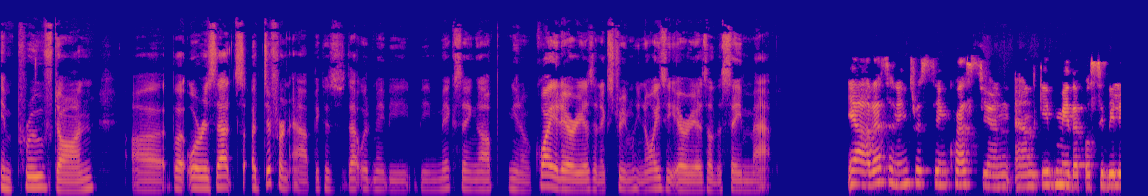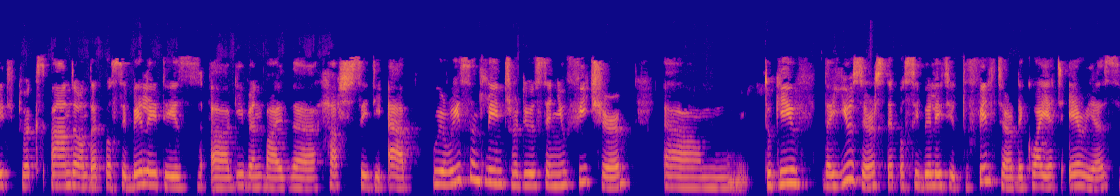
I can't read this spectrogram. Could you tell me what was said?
improved on uh, but or is that a different app because that would maybe be mixing up, you know, quiet areas and extremely noisy areas on the same map? Yeah, that's an interesting question and give me the possibility to expand on the possibilities uh, given by the Hush City app. We recently introduced a new feature um, to give the users the possibility to filter the quiet areas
